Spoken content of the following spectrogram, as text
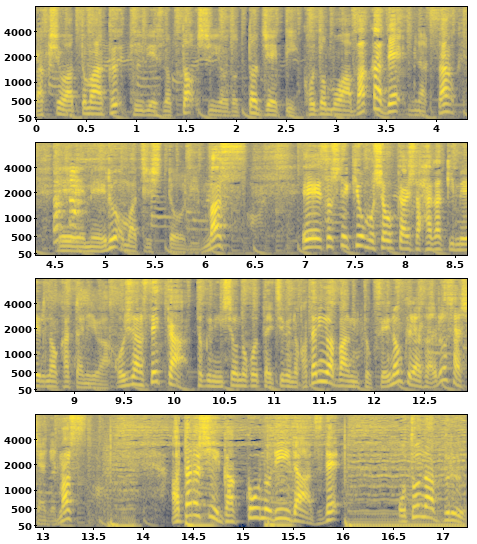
爆笑アットマーク tbs.co.jp、子供はバカで皆さん、えー、メールお待ちしております。えー、そして今日も紹介したハガキメールの方には、オリジナルステッカー、特に印象に残った一名の方には番組特製のクリアファイルを差し上げます。新しい学校のリーダーズで、大人ブルー。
